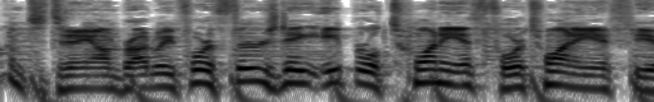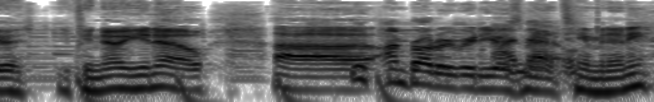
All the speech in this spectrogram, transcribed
Welcome to Today on Broadway for Thursday, April 20th, 420, if you if you know, you know. Uh, I'm Broadway Radio's Matt Tamanini.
